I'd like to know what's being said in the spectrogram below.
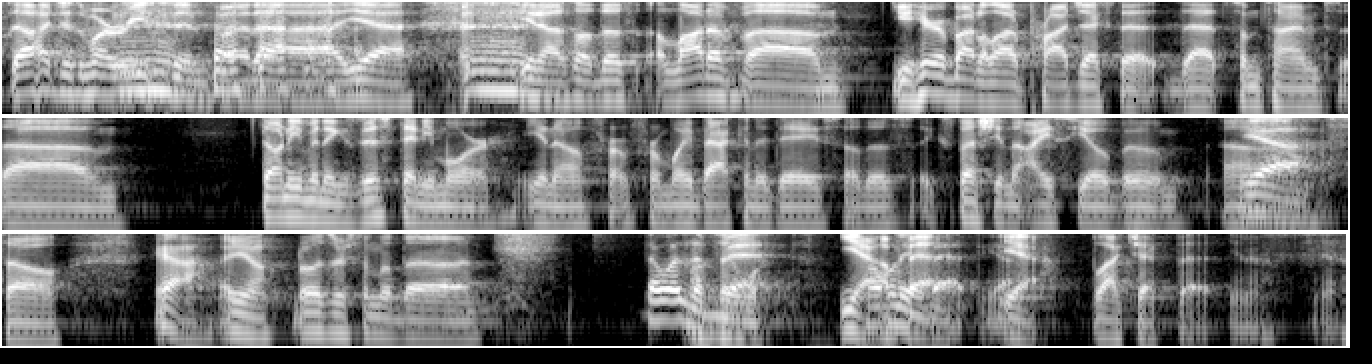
Doge is more recent, but uh, yeah, you know, so there's a lot of um, you hear about a lot of projects that that sometimes um, don't even exist anymore. You know, from from way back in the day. So those, especially in the ICO boom. Um, Yeah. So yeah, you know, those are some of the that was a bet. Yeah, Probably a bet. yeah. yeah. Blackjack bet. You know, yeah.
